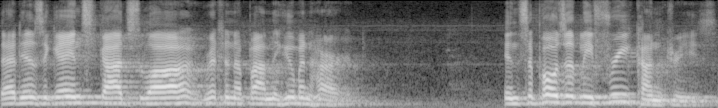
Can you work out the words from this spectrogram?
that is, against God's law written upon the human heart. In supposedly free countries,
